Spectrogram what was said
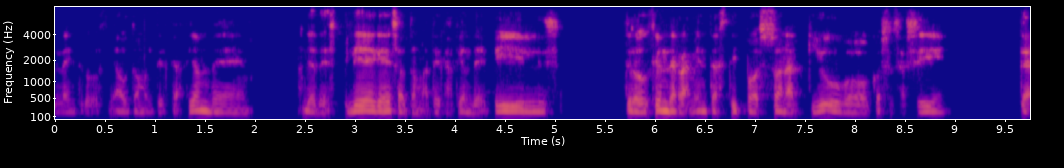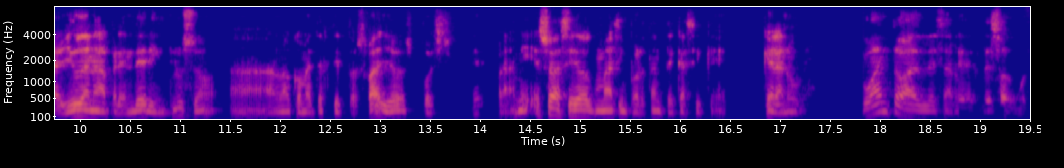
la introducción, automatización de, de despliegues, automatización de builds, introducción de herramientas tipo SonarCube o cosas así, te ayudan a aprender incluso a no cometer ciertos fallos, pues eh, para mí eso ha sido más importante casi que, que la nube. ¿Cuánto al desarrollo de software?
